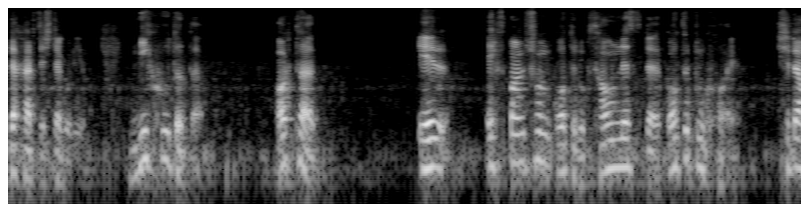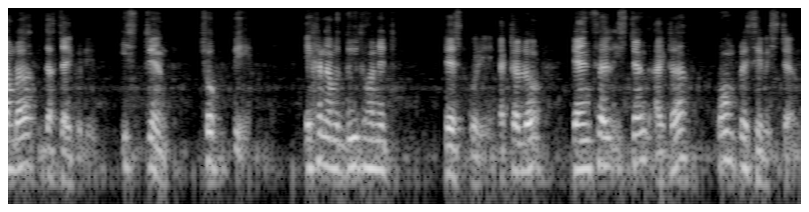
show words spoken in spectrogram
দেখার চেষ্টা করি। নিখুঁততা, অর্থাৎ এর এক্সপানশন কতটুক সাউন্ডনেসটা কতটুক হয়, সেটা আমরা যাচাই করি। স্ট্রেংথ শক্তি। এখানে আমরা দুই ধরনের টেস্ট করি। একটা হলো টেন্সাইল স্ট্রেংথ একটা কম্প্রেসিভ স্ট্রেংথ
